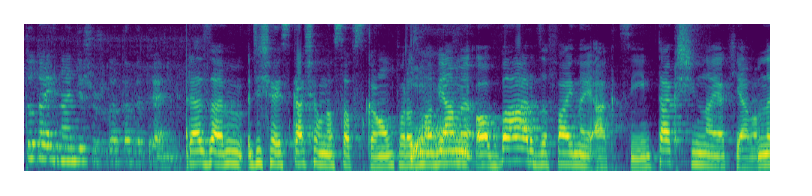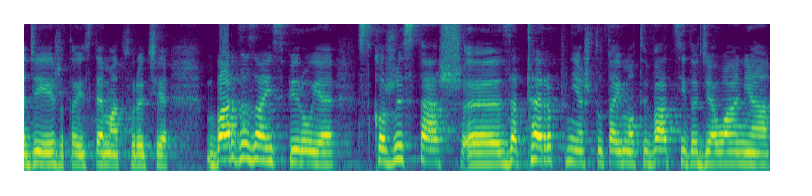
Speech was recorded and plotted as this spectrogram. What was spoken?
tutaj znajdziesz już gotowy trening. Razem dzisiaj z Kasią Nosowską porozmawiamy o bardzo fajnej akcji, tak silna jak ja. Mam nadzieję, że to jest temat, który Cię bardzo zainspiruje, skorzystasz, e, zaczerpniesz tutaj motywacji do działania.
